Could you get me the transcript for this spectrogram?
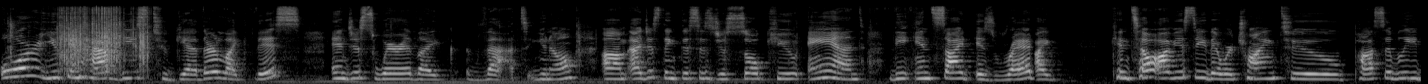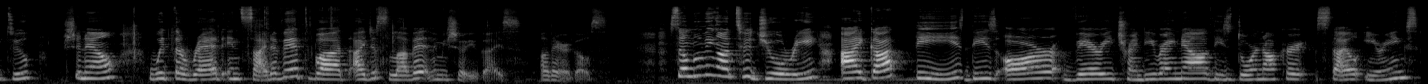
or you can have these together like this and just wear it like that, you know? Um, I just think this is just so cute and the inside is red. I can tell obviously they were trying to possibly dupe Chanel with the red inside of it, but I just love it. Let me show you guys. Oh, there it goes. So moving on to jewelry, I got these. These are very trendy right now, these door knocker style earrings.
